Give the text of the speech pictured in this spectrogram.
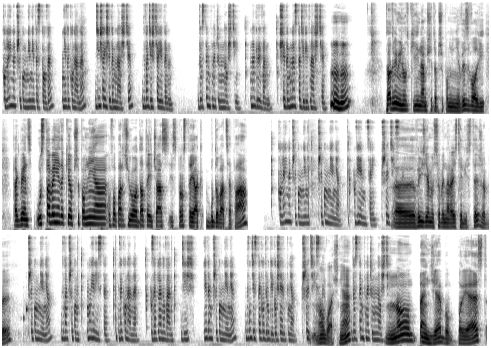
kolejne przypomnienie testowe, niewykonane, dzisiaj 17, 21, dostępne czynności, nagrywam, 17.19, Mhm. Za dwie minutki nam się to przypomnienie wyzwoli. Tak więc ustawienie takiego przypomnienia w oparciu o datę i czas jest proste jak budowa cepa. kolejne przypomnienie, przypomnienia, więcej, przycisk, E, wyjdziemy sobie na rejestr listy, żeby. Przypomnienia. Dwa przypom... Moje listy. Wykonane. Zaplanowane. Dziś. Jeden przypomnienie. 22 sierpnia. Przycisk. No właśnie. Dostępne czynności. No będzie, bo, bo jest.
